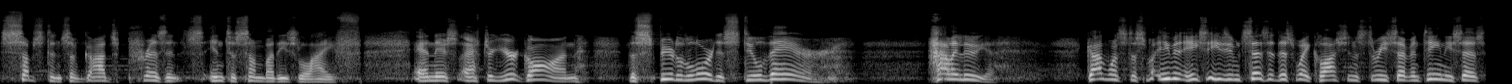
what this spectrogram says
substance of God's presence into somebody's life. And there's, after you're gone, the Spirit of the Lord is still there. Hallelujah. God wants to even he even says it this way Colossians 3:17 he says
